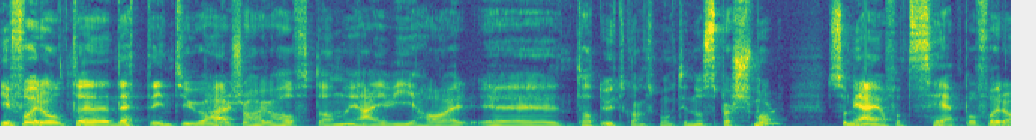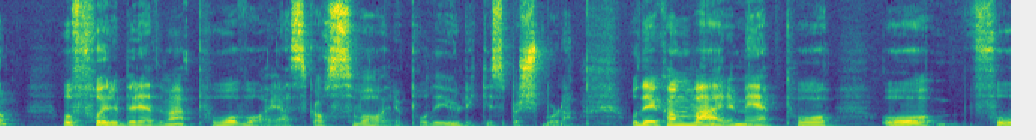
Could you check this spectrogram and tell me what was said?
I forhold til dette intervjuet her så har jo Halvdan og jeg vi har eh, tatt utgangspunkt i noen spørsmål som jeg har fått se på forhånd og forberede meg på hva jeg skal svare på de ulike spørsmålene. Og det kan være med på å få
